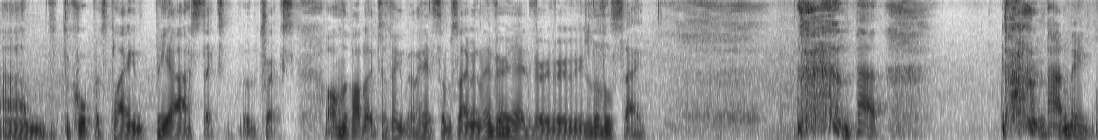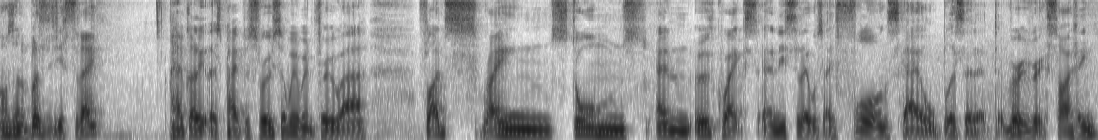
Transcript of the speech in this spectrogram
um, the corporates playing PR sticks, tricks on the public to think that they had some say when they very had very very, very little say. but pardon me, I was on a blizzard yesterday. I have got to get those papers through, so we went through. Uh, floods, rain, storms, and earthquakes. And yesterday was a full on scale blizzard. Very, very exciting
